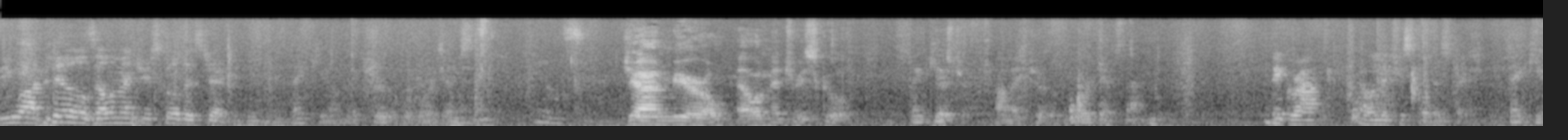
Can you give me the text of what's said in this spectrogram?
Miwok Hills Elementary School District. Thank you. I'll make sure that the board gets that. John Muir Elementary School. Thank you. I'll make sure the board gets that. Big Rock Elementary School District. Thank you.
